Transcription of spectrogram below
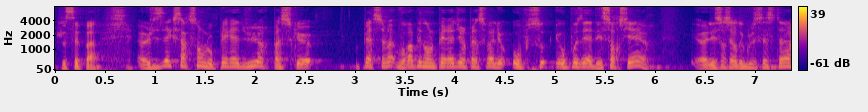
je sais pas. Euh, je disais que ça ressemble au Pérédur parce que Perceval, vous vous rappelez dans le Pérédur, Perceval est, op- est opposé à des sorcières. Euh, les sorcières de Gloucester,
